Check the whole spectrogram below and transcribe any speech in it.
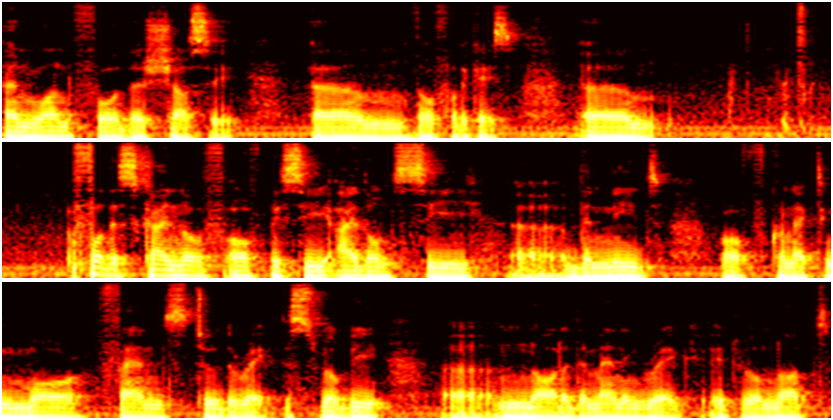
and one for the chassis um, or for the case. Um, for this kind of, of PC, I don't see uh, the need of connecting more fans to the rig. This will be uh, not a demanding rig. It will not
